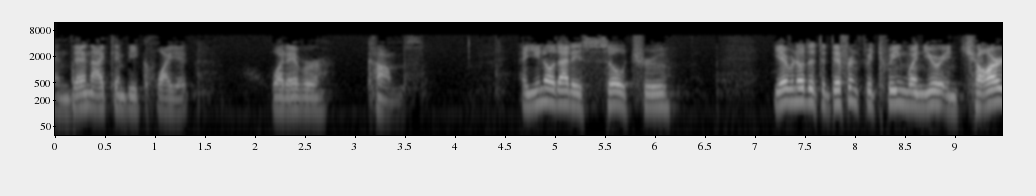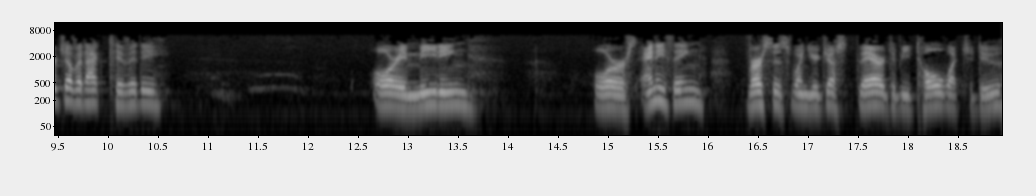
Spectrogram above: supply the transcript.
and then I can be quiet, whatever comes. And you know that is so true. You ever notice the difference between when you're in charge of an activity or a meeting or anything versus when you're just there to be told what to do?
